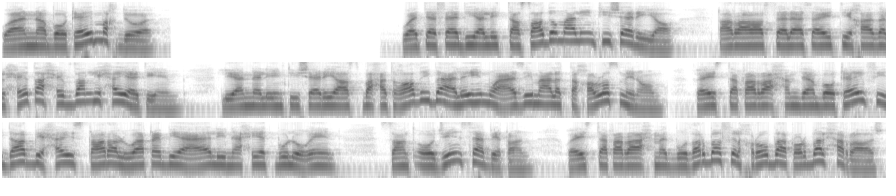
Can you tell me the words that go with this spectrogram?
وأن بوركايب مخدوع. وتفاديا للتصادم الانكشارية قرر الثلاثة اتخاذ الحيطة حفظا لحياتهم لأن الانكشارية أصبحت غاضبة عليهم وعزيمة على التخلص منهم. فاستقر حمدان بوركايب في دار بحيث قرر الواقع بأعالي ناحية بولوغين سانت أوجين سابقا واستقر أحمد بوضربة في الخروبة قرب الحراش.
